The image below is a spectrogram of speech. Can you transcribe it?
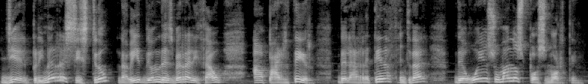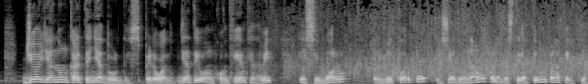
Y el primer registro, David, de ondas B realizado a partir de la retina central de huellos humanos post-mortem. Yo ya nunca tenía dulces, pero bueno, ya te digo en conciencia, David, que si muero, el mi cuerpo que sea donado para la investigación y para la ciencia.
